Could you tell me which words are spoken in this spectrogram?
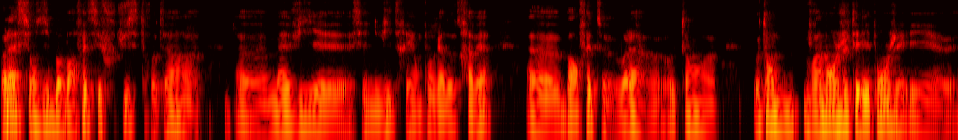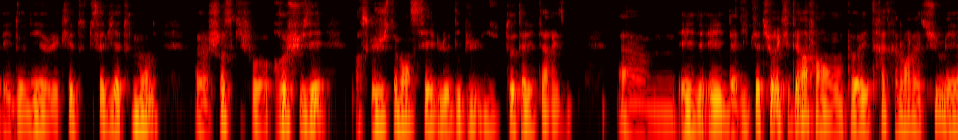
voilà, si on se dit bon bah en fait c'est foutu, c'est trop tard, ma vie c'est une vitre et on peut regarder au travers, bah en fait voilà autant autant vraiment jeter l'éponge et, donner les clés de toute sa vie à tout le monde, chose qu'il faut refuser parce que justement c'est le début du totalitarisme et, de la dictature, etc. Enfin, on peut aller très très loin là-dessus, mais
